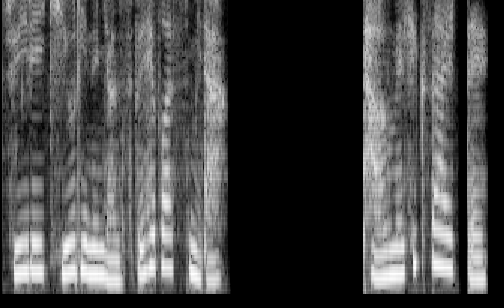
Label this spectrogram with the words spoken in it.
주의를 기울이는 연습을 해보았습니다. 다음에 식사할 때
